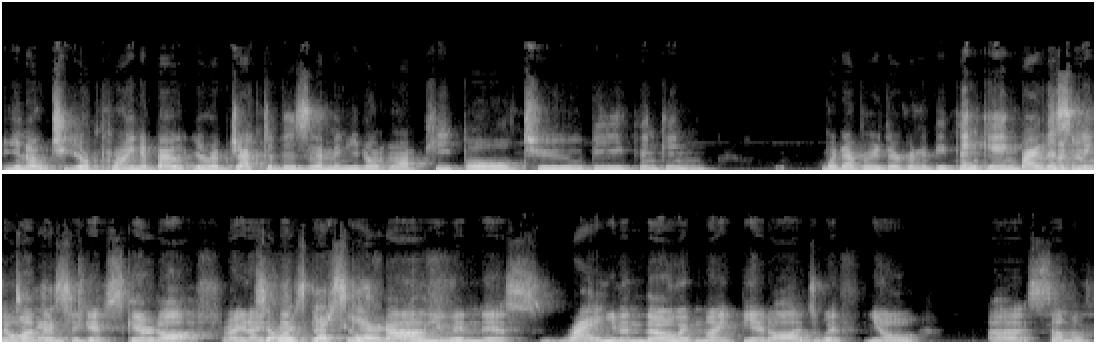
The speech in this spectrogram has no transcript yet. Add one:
you know, to your point about your objectivism, and you don't want people to be thinking whatever they're going to be thinking by listening I just don't want this. them to get scared off, right? So, I think there's still value off. in this, right? Even though it might be at odds with, you know, uh, some of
